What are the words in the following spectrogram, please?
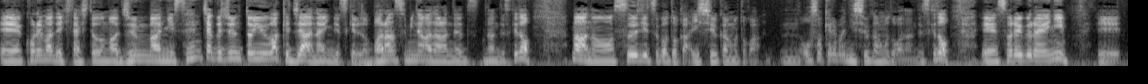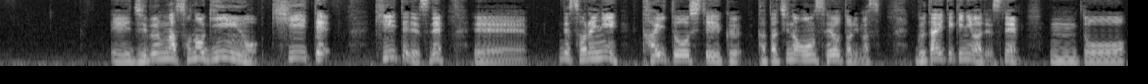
えー、これまで来た人のまあ、順番に先着順というわけじゃないんですけれど、バランス見ながらなんですけど、まあ、あの、数日後とか1週間後とか、うん、遅ければ2週間後とかなんですけど、えー、それぐらいに、ええ、自分がその議員を聞いて、聞いてですね、えー、で、それに回答していく形の音声を取ります。具体的にはですね、うんと、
